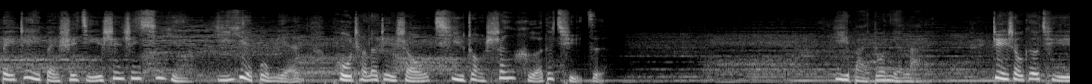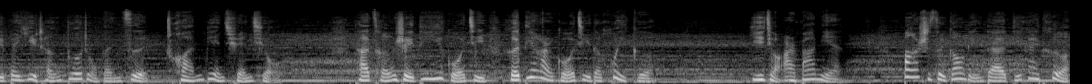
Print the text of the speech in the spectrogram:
被这本诗集深深吸引。一夜不眠，谱成了这首气壮山河的曲子。一百多年来，这首歌曲被译成多种文字，传遍全球。它曾是第一国际和第二国际的会歌。一九二八年，八十岁高龄的迪盖特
